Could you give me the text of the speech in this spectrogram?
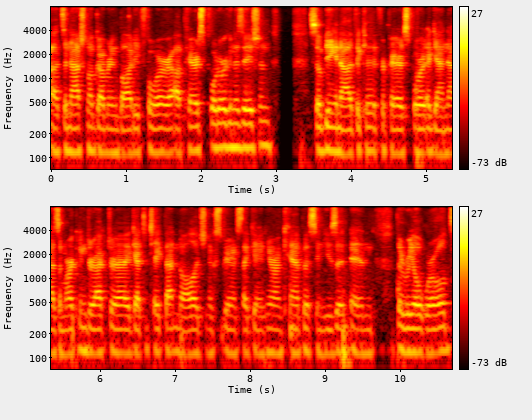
Uh, it's a national governing body for a parasport organization. So being an advocate for parasport, again, as a marketing director, I get to take that knowledge and experience that gain here on campus and use it in the real world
